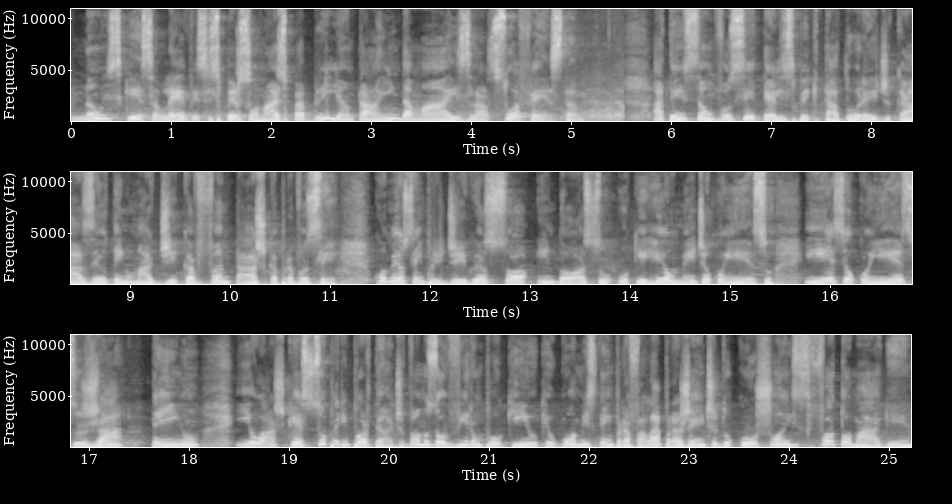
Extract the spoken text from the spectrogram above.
Não esqueça, leve esses personagens para brilhantar ainda mais a sua festa. Atenção, você telespectador aí de casa, eu tenho uma dica fantástica para você. Como eu sempre digo, eu só endosso o que realmente eu conheço. E esse eu conheço já tenho e eu acho que é super importante. Vamos ouvir um pouquinho o que o Gomes tem para falar para a gente do Colchões Fotomag.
